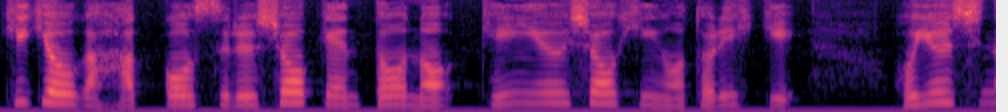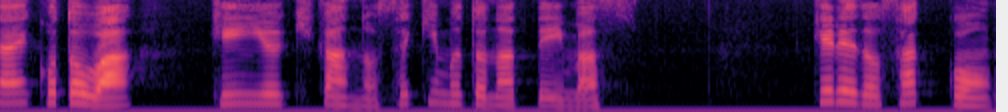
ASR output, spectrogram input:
企業が発行する証券等の金融商品を取引保有しないことは金融機関の責務となっています。けれど昨今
